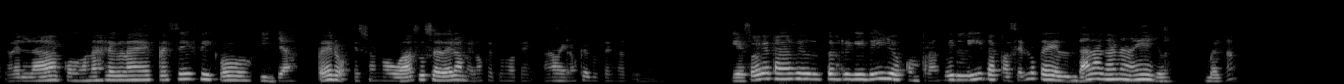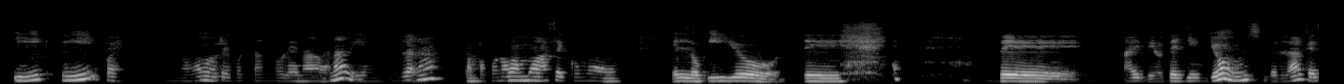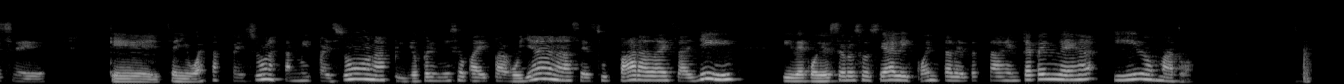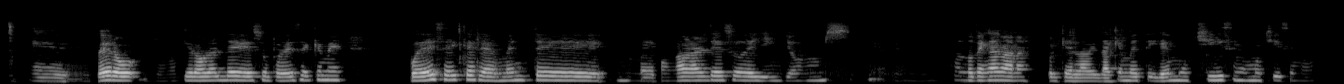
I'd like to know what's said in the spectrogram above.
¿verdad? Con unas reglas específicas y ya. Pero eso no va a suceder a menos que tú no tengas, a menos que tú tengas dinero. Y eso es lo que están haciendo estos riquitillos, comprando islitas para hacer lo que les da la gana a ellos, ¿verdad? Y, y pues no reportándole nada a nadie, ¿verdad? tampoco nos vamos a hacer como el loquillo de, de, ay Dios, de Jim Jones, ¿verdad? Que se, que se llevó a estas personas, estas mil personas, pidió permiso para ir para Guyana, hacer su paradise allí, y de el cero social y cuenta de esta gente pendeja y los mató. Eh, pero yo no quiero hablar de eso, puede ser que me Puede ser que realmente me ponga a hablar de eso de Jim Jones eh, cuando tenga ganas, porque la verdad que investigué muchísimo, muchísimo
